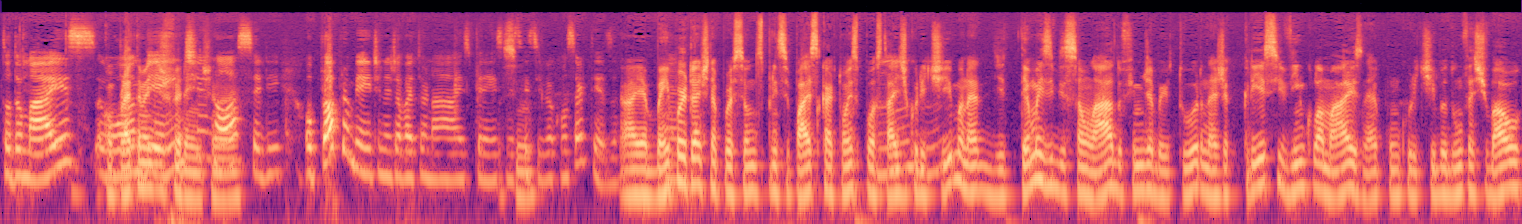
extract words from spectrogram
tudo mais. Completamente o ambiente, diferente, né? nossa, ele, o próprio ambiente, né, já vai tornar a experiência Sim. inesquecível, com certeza. Ah, e é bem É. importante, né, por ser um dos principais cartões postais de Uhum. Curitiba, né, de ter uma exibição lá do filme de abertura, né, já cria esse vínculo a mais, né, com Curitiba, de um festival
